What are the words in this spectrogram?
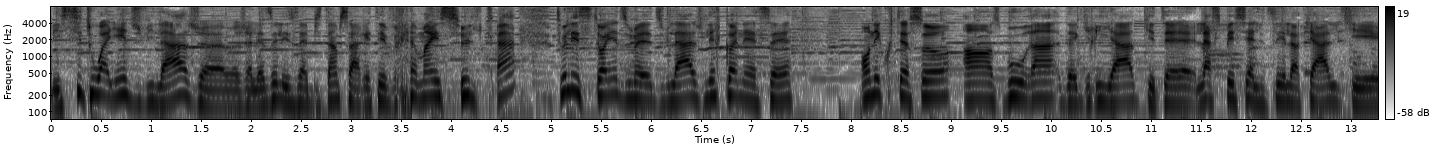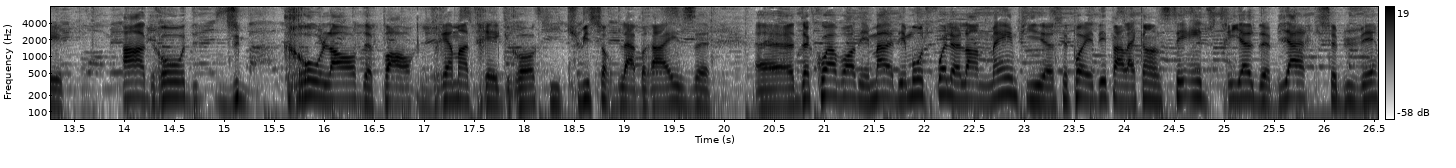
les, citoyens du village, euh, j'allais dire les habitants, ça aurait été vraiment insultant. Tous les citoyens du, village les reconnaissaient. On écoutait ça en se bourrant de grillades, qui était la spécialité locale, qui est en gros du gros lard de porc, vraiment très gras, qui cuit sur de la braise. Euh, de quoi avoir des, des mots de foi le lendemain, puis euh, c'est pas aidé par la quantité industrielle de bière qui se buvait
